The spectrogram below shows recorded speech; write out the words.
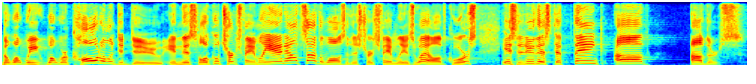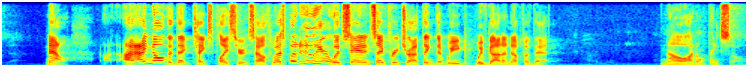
But what, we, what we're called on to do in this local church family and outside the walls of this church family as well, of course, is to do this to think of others. Now, I, I know that that takes place here at Southwest, but who here would stand and say, Preacher, I think that we, we've got enough of that? No, I don't think so.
